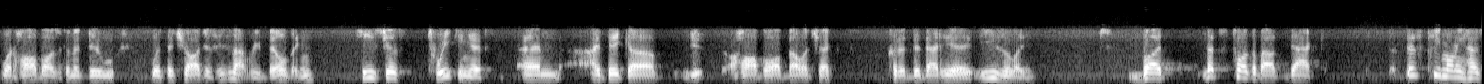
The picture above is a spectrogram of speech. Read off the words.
what Harbaugh is going to do with the Chargers, he's not rebuilding. He's just tweaking it. And I think uh, Harbaugh, Belichick could have did that here easily. But let's talk about Dak. This team only has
